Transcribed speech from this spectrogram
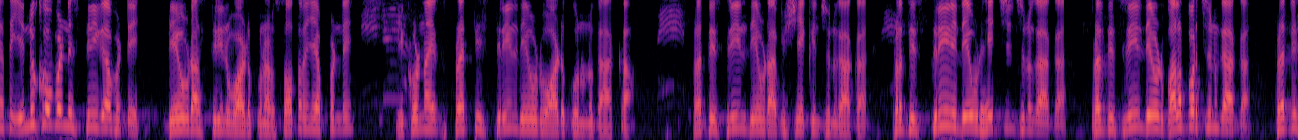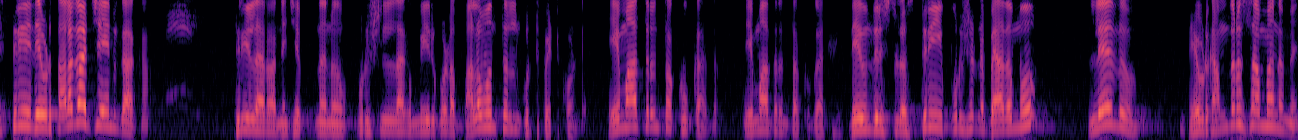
చేత ఎన్నుకోబడిన స్త్రీ కాబట్టి దేవుడు ఆ స్త్రీని వాడుకున్నాడు. స్తోత్రం చెప్పండి? ఇక్కడున్న ప్రతి స్త్రీని దేవుడు వాడుకును గాక. ప్రతి స్త్రీని దేవుడు అభిషేకించును గాక. ప్రతి స్త్రీని దేవుడు హెచ్చించును గాక. ప్రతి స్త్రీని దేవుడు బలపరచును గాక. ప్రతి స్త్రీని దేవుడు తలగా చేయను గాక. స్త్రీలారా నేను చెప్తున్నాను పురుషుల్లాగా మీరు కూడా బలవంతులను గుర్తుపెట్టుకోండి. ఏమాత్రం తక్కువ కాదు. ఏమాత్రం తక్కువ కాదు. దేవుని దృష్టిలో స్త్రీ పురుషుని భేదము లేదు. దేవుడికి అందరూ సమానమే.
